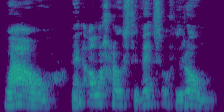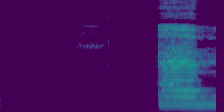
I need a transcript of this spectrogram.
Wauw, mijn allergrootste wens of droom. Ehm,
